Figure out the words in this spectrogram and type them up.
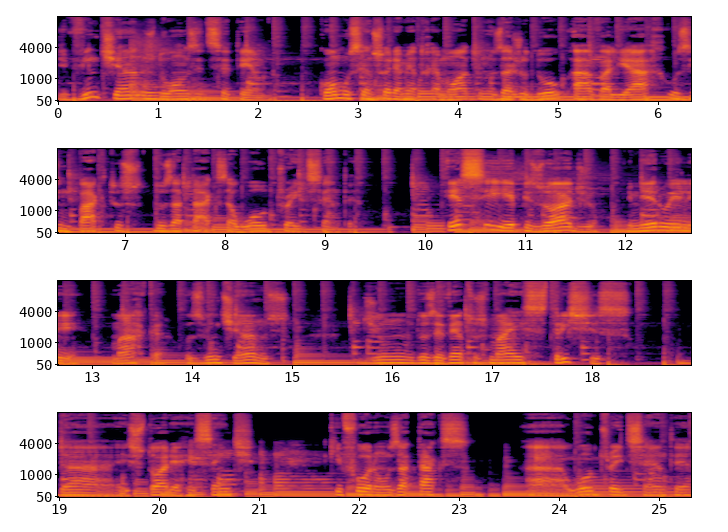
de 20 anos do 11 de setembro, como o sensoriamento remoto nos ajudou a avaliar os impactos dos ataques ao World Trade Center. Esse episódio, primeiro, ele marca os 20 anos de um dos eventos mais tristes da história recente, que foram os ataques ao World Trade Center,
